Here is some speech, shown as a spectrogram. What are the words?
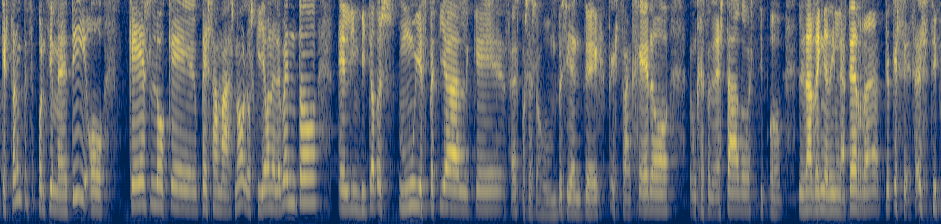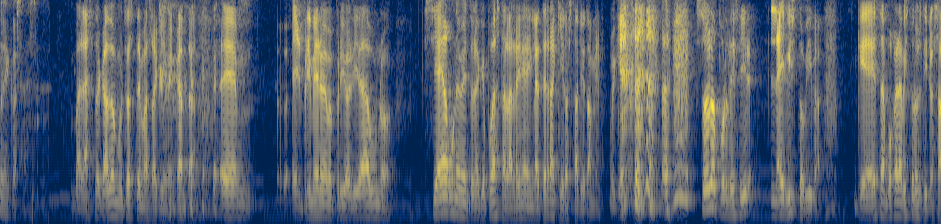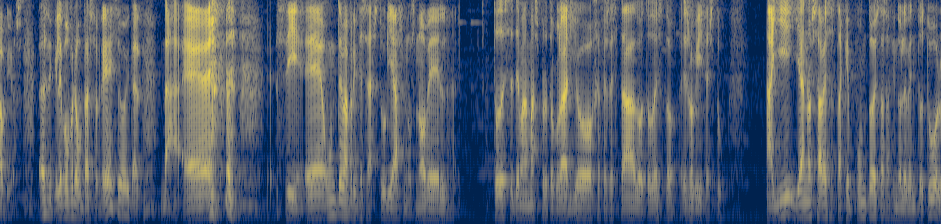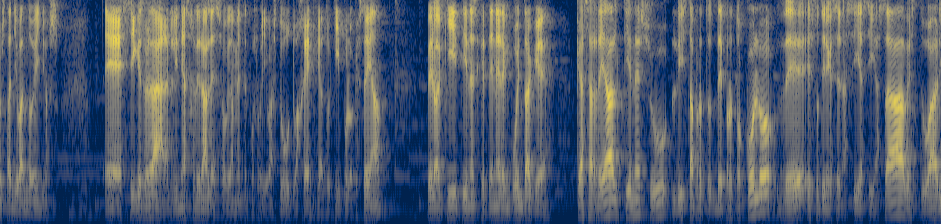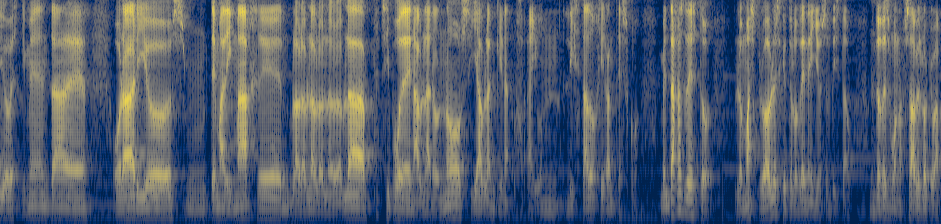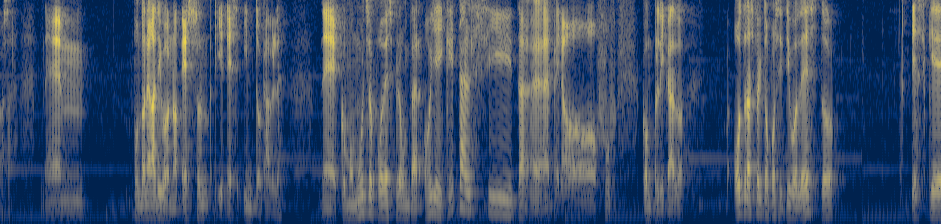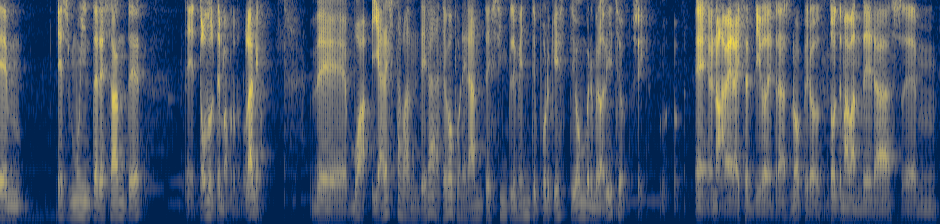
que están por encima de ti, o qué es lo que pesa más, ¿no? Los que llevan el evento, el invitado es muy especial, que, ¿sabes? Pues eso, un presidente extranjero, un jefe del Estado, este tipo, la reina de Inglaterra, yo qué sé, ¿sabes? Ese tipo de cosas. Vale, has tocado muchos temas aquí, me encanta. Em, el primero, prioridad uno si hay algún evento en el que pueda estar la reina de Inglaterra, quiero estar yo también. Solo por decir, la he visto viva. Que esta mujer ha visto los dinosaurios. Así que le puedo preguntar sobre eso y tal. Nah, eh... sí, eh, un tema Princesa de Asturias, unos Nobel. Todo este tema más protocolario, jefes de Estado, todo esto, es lo que dices tú. Allí ya no sabes hasta qué punto estás haciendo el evento tú o lo están llevando ellos. Eh, sí que es verdad, en líneas generales, obviamente, pues lo llevas tú, tu agencia, tu equipo, lo que sea. Pero aquí tienes que tener en cuenta que Casa Real tiene su lista de protocolo de esto tiene que ser así, así, así, vestuario, vestimenta, eh, horarios, mm, tema de imagen, bla, bla, bla, bla, bla, bla, bla, si pueden hablar o no, si hablan, quién... hay un listado gigantesco. Ventajas de esto, lo más probable es que te lo den ellos el listado. Entonces, bueno, sabes lo que va a pasar. Em, punto negativo, no, eso es intocable. Eh, como mucho puedes preguntar, oye, ¿y qué tal si tal? Eh, pero, complicado. Otro aspecto positivo de esto es que mm, es muy interesante eh, todo el tema protocolario. De, Buah, y ahora esta bandera la tengo que poner antes simplemente porque este hombre me lo ha dicho. Sí. no, a ver, hay sentido detrás, ¿no? Pero todo el tema de banderas, em,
